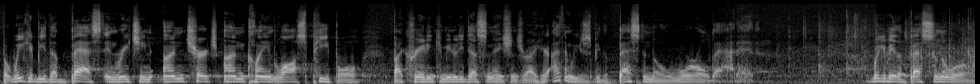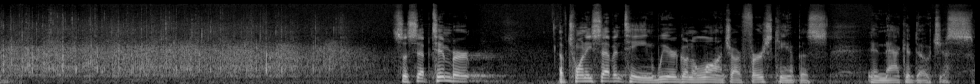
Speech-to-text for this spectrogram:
but we could be the best in reaching unchurched, unclaimed, lost people by creating community destinations right here. I think we could just be the best in the world at it. We could be the best in the world. So, September of 2017, we are going to launch our first campus in Nacogdoches.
